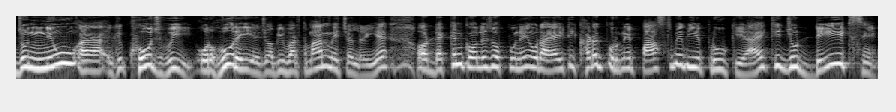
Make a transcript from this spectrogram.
जो न्यू खोज हुई और हो रही है, जो अभी वर्तमान में चल रही है, और डेक्कन कॉलेज ऑफ़ पुणे और आईआईटी खड़गपुर ने पास्ट में भी ये प्रूव किया है कि जो डेट्स हैं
